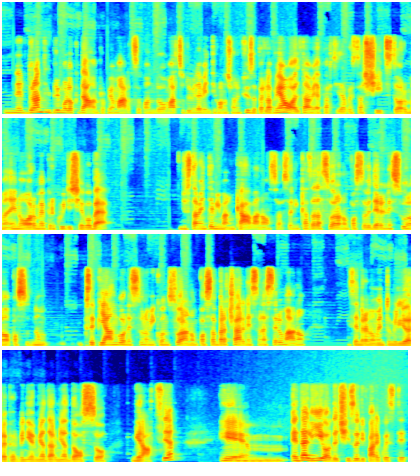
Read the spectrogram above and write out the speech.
nel, durante il primo lockdown, proprio a marzo, quando, marzo 2020, quando ci hanno chiuso per la prima volta, mi è partita questa shitstorm enorme per cui dicevo, beh, giustamente mi mancava, no? Cioè, sono in casa da sola, non posso vedere nessuno, posso, non, se piango nessuno mi consola, non posso abbracciare nessun essere umano, mi sembra il momento migliore per venirmi a darmi addosso, grazie. E, e da lì ho deciso di fare queste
